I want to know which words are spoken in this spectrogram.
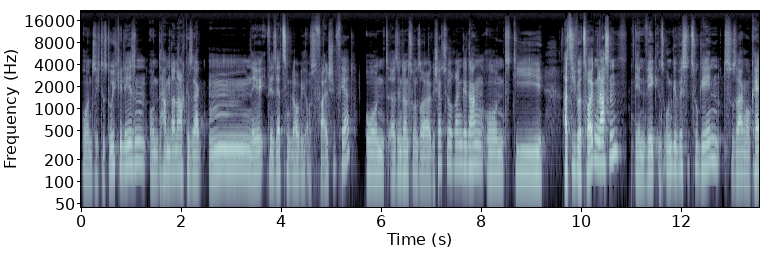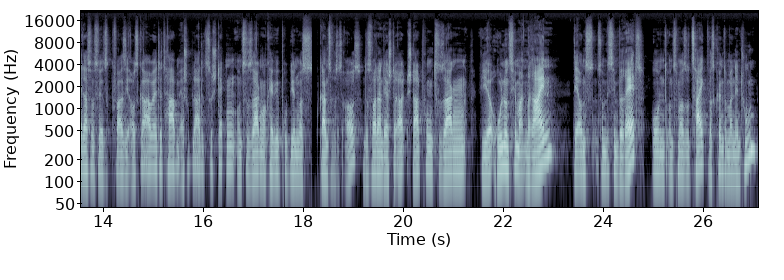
und sich das durchgelesen und haben danach gesagt, mm, nee, wir setzen, glaube ich, aufs falsche Pferd und äh, sind dann zu unserer Geschäftsführerin gegangen und die hat sich überzeugen lassen, den Weg ins Ungewisse zu gehen, zu sagen, okay, das, was wir jetzt quasi ausgearbeitet haben, er Schublade zu stecken und zu sagen, okay, wir probieren was ganz was aus. Und das war dann der Sta Startpunkt zu sagen, wir holen uns jemanden rein, der uns so ein bisschen berät und uns mal so zeigt, was könnte man denn tun.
